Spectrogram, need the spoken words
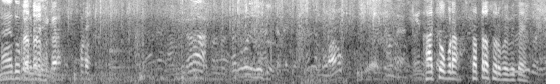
На еду кормили. खाचोपड़ा सत्रह सौ रुपये बिका है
